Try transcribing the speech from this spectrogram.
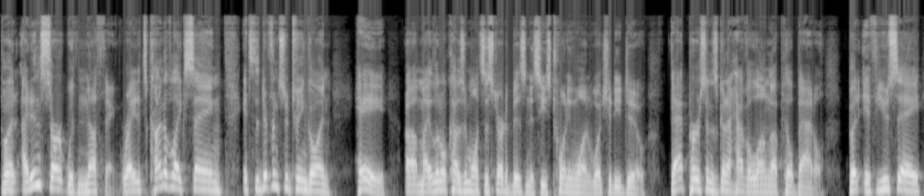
but i didn't start with nothing right? It's kind of like saying it's the difference between going hey, uh, my little cousin wants to start a business. He's 21. What should he do? That person is going to have a long uphill battle. But if you say,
